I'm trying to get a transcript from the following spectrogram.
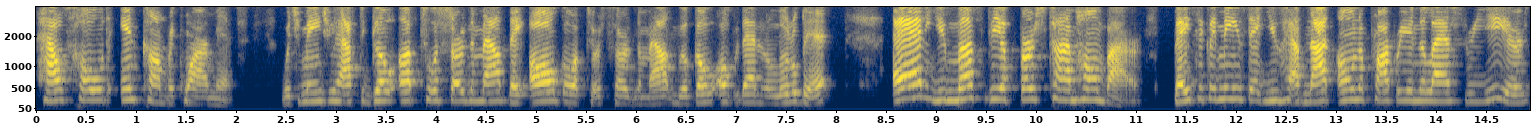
household income requirements, which means you have to go up to a certain amount. They all go up to a certain amount. We'll go over that in a little bit. And you must be a first time home buyer. Basically means that you have not owned a property in the last three years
